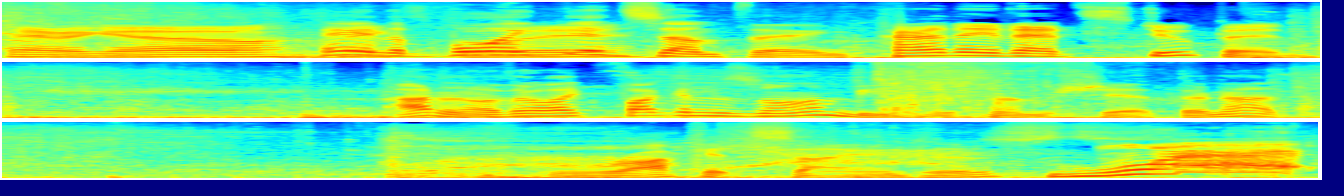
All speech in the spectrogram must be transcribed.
There we go. hey, the Thanks, boy, did something. How are they that stupid? I don't know. They're like fucking zombies or some shit. They're not rocket scientists. What?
